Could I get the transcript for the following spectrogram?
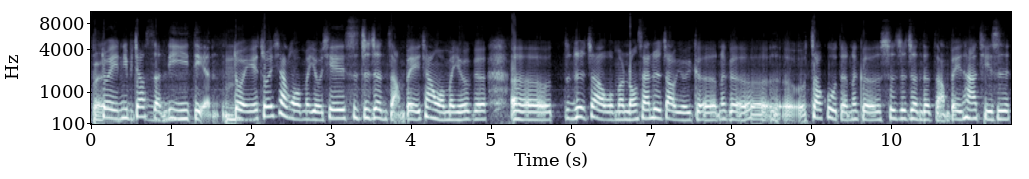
倍。对你比较省力一点。嗯、对，所以像我们有些失智症长辈，像我们有一个呃日照，我们龙山日照有一个那个、呃、照顾的那个失智症的长辈，他其实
